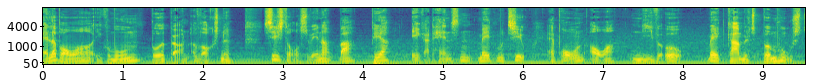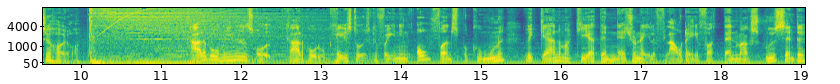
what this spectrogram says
alle borgere i kommunen, både børn og voksne. Sidste års vinder var Per Egert Hansen med et motiv af broen over Nive Å med et gammelt bumhus til højre. Karlebo Menighedsråd, Karlebo Lokalhistoriske Forening og Fredensborg Kommune vil gerne markere den nationale flagdag for Danmarks udsendte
